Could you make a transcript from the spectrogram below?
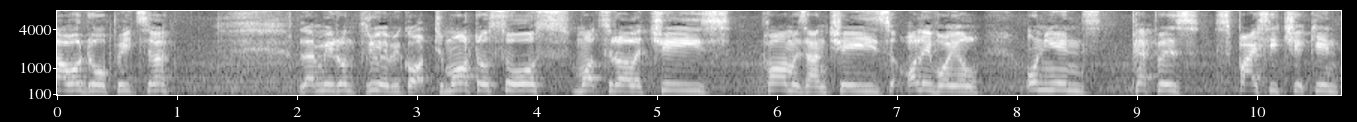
sourdough pizza. Let me run through it. We've got tomato sauce, mozzarella cheese, parmesan cheese, olive oil, onions, peppers, spicy chicken,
